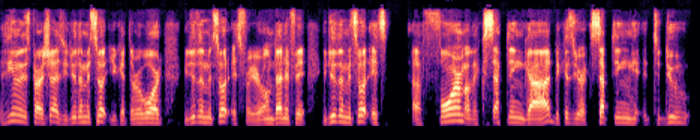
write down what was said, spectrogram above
The theme of this parasha is you do the mitzvot, you get the reward. You do the mitzvot, it's for your own benefit. You do the mitzvot, it's a form of accepting God because you're accepting to do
